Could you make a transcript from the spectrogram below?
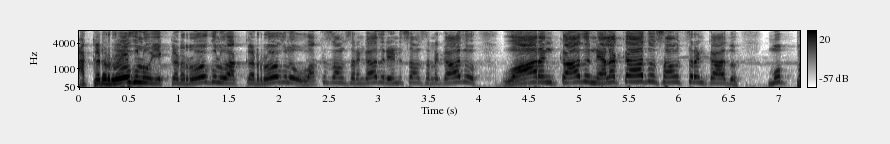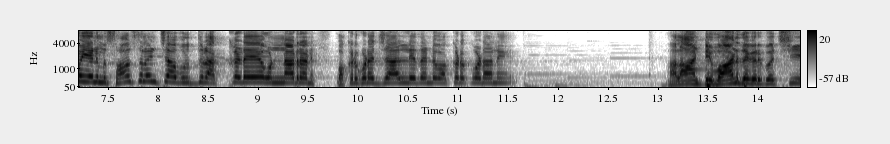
అక్కడ రోగులు ఇక్కడ రోగులు అక్కడ రోగులు ఒక సంవత్సరం కాదు రెండు సంవత్సరాలు కాదు వారం కాదు నెల కాదు సంవత్సరం కాదు. ముప్పై ఎనిమిది సంవత్సరాల నుంచి ఆ వృద్ధుడు అక్కడే ఉన్నాడు అని. ఒక్కడ కూడా జాలి లేదండి ఒక్కడ కూడానే. అలాంటి వాణి దగ్గరికి వచ్చి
